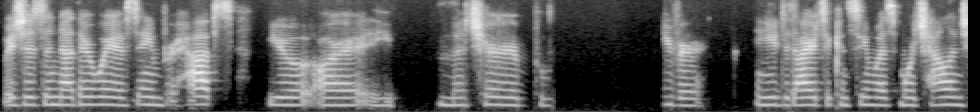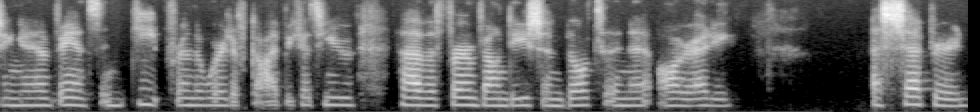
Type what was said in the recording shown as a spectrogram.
which is another way of saying perhaps you are a mature believer and you desire to consume what's more challenging and advanced and deep from the Word of God because you have a firm foundation built in it already. A shepherd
